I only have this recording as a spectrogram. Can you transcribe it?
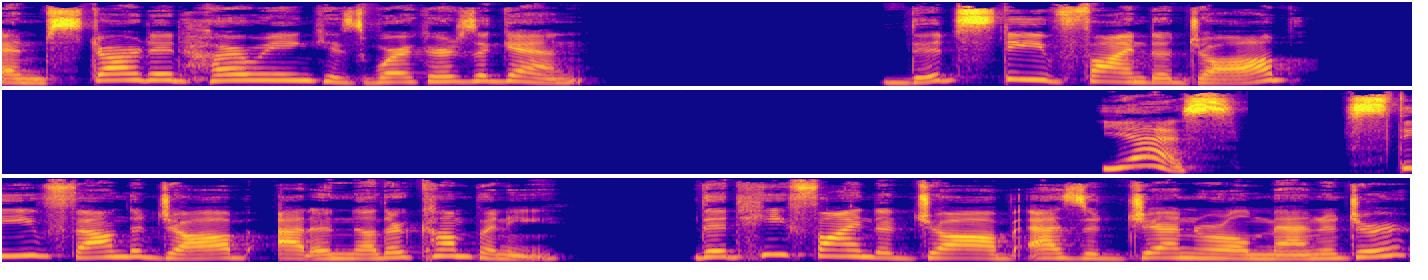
and started hurrying his workers again. Did Steve find a job? Yes, Steve found a job at another company. Did he find a job as a general manager?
